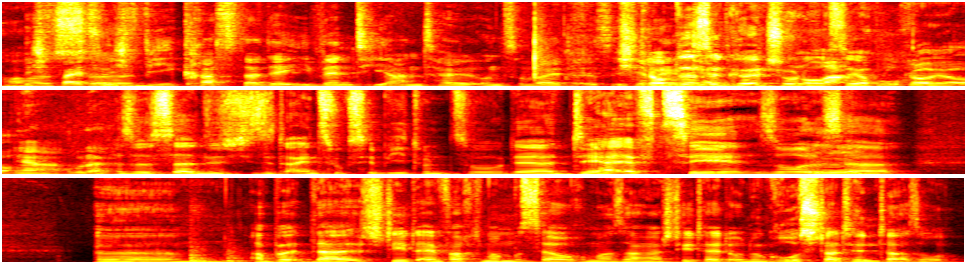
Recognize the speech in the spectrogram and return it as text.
Ah, ich weiß nicht, äh, wie krass da der Eventi-Anteil und so weiter ist. Ich glaube, das ist in Köln schon auch sehr hoch. Ja, ja. Ja, oder? Also es ist ja durch dieses Einzugsgebiet und so, der, der FC, so, das ist ja. Ähm, aber da steht einfach, man muss ja auch immer sagen, da steht halt auch eine Großstadt hinter. So.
